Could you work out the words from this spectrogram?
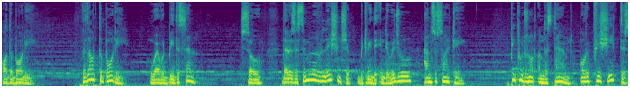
or the body. Without the body, where would be the cell? So, There is a similar relationship between the individual and society. People do not understand or appreciate this,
